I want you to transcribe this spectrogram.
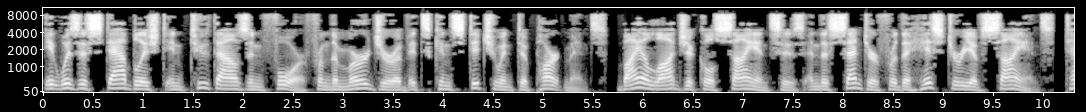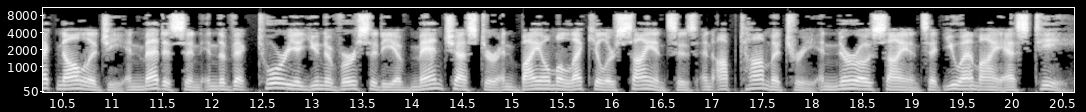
it was established in 2004 from the merger of its constituent departments, Biological Sciences and the Centre for the History of Science, Technology and Medicine in the Victoria University of Manchester and Biomolecular Sciences and Optometry and Neuroscience at UMIST.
